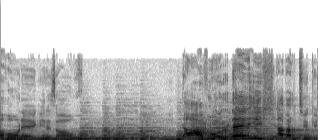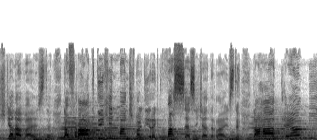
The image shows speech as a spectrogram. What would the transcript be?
Da ohne geht es auch. Da wurde ich aber tückisch, ja na weißt du, da fragte ich ihn manchmal direkt, was er sich erdreiste. Da hat er mir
